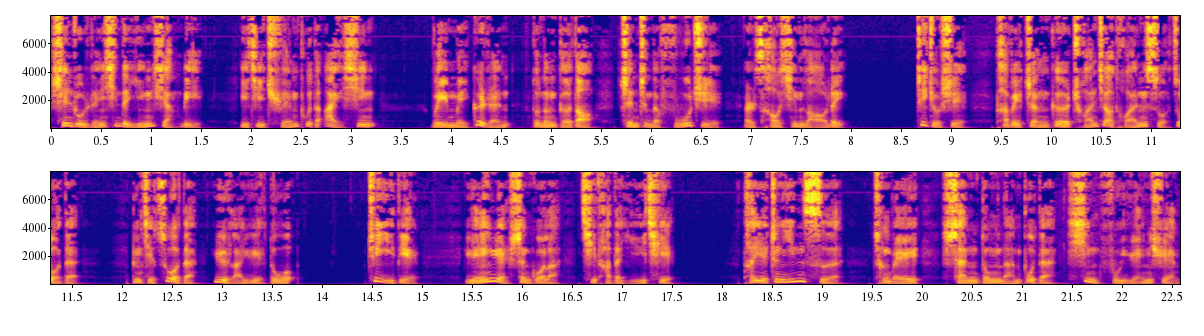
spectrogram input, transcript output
深入人心的影响力以及全部的爱心，为每个人都能得到真正的福祉而操心劳累。这就是他为整个传教团所做的，并且做的越来越多。这一点远远胜过了其他的一切。他也正因此。成为山东南部的幸福源泉，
